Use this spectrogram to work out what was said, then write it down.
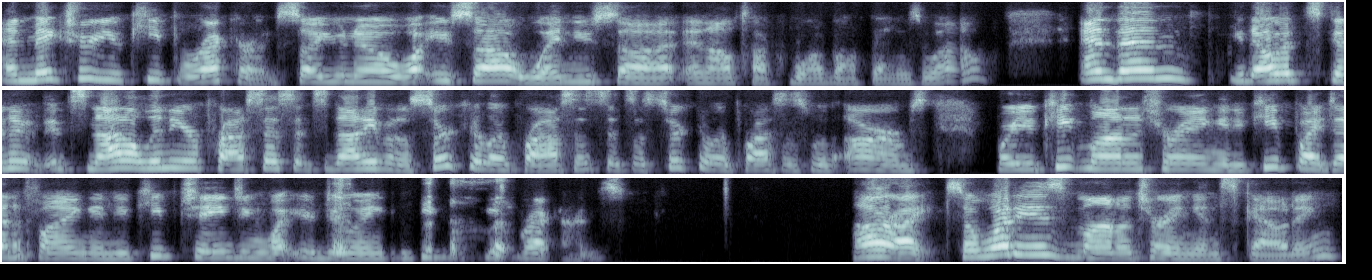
And make sure you keep records so you know what you saw, when you saw it, and I'll talk more about that as well. And then, you know, it's gonna, it's not a linear process. It's not even a circular process. It's a circular process with arms where you keep monitoring and you keep identifying and you keep changing what you're doing keep, keep records. All right. So what is monitoring and scouting?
